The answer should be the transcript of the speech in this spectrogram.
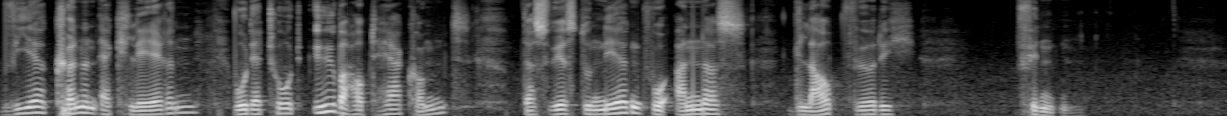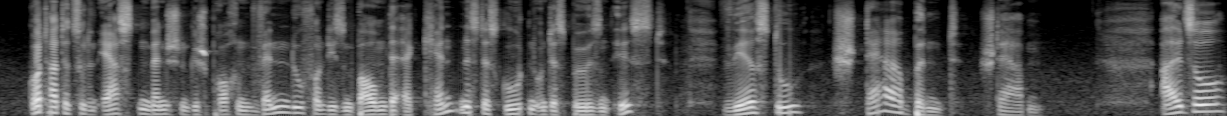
Wir können erklären, wo der Tod überhaupt herkommt. Das wirst du nirgendwo anders glaubwürdig finden. Gott hatte zu den ersten Menschen gesprochen, wenn du von diesem Baum der Erkenntnis des Guten und des Bösen isst, wirst du sterbend sterben. Also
